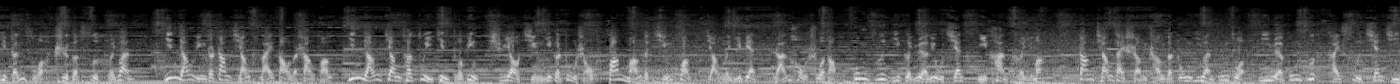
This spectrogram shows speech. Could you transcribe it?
医诊所是个四合院。阴阳领着张强来到了上房，阴阳将他最近得病需要请一个助手帮忙的情况讲了一遍，然后说道：“工资一个月六千，你看可以吗？”张强在省城的中医院。工作，一月工资才四千七，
